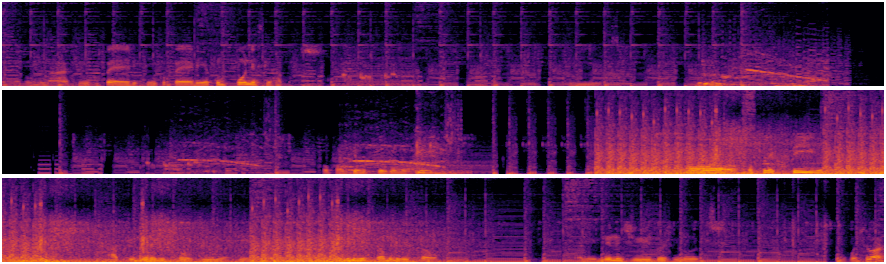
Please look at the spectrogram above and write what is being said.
Ah, Vamos lá, se recupere, se recupere. Recompone esse rapaz. Opa, interruptor, vamos lá. Completei a primeira missãozinha aqui. Mini missão, mini missão. Ali, menos de dois minutos. Vamos continuar.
